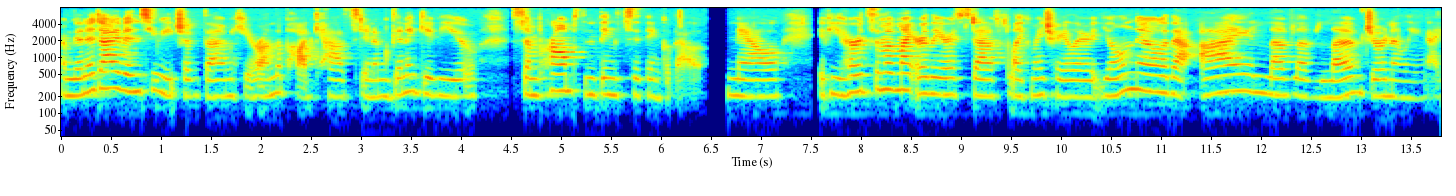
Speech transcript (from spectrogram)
I'm going to dive into each of them here on the podcast and I'm going to give you some prompts and things to think about. Now, if you heard some of my earlier stuff, like my trailer, you'll know that I love, love, love journaling. I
